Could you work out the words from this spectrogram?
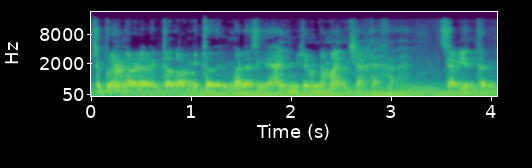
Se pudieron haber aventado a mitad del mar, así de, ay, mira una mancha. Se avientan.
